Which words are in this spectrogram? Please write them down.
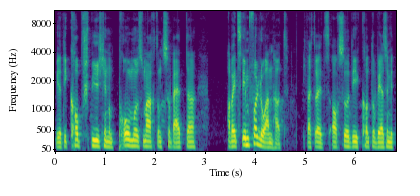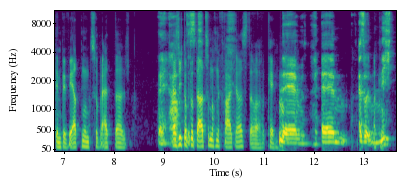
wieder die Kopfspielchen und Promos macht und so weiter. Aber jetzt eben verloren hat. Ich weiß da jetzt auch so die Kontroverse mit dem Bewerten und so weiter. Naja, Ich weiß nicht, ob du das- dazu noch eine Frage hast, aber okay. Nee, ähm, also nicht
